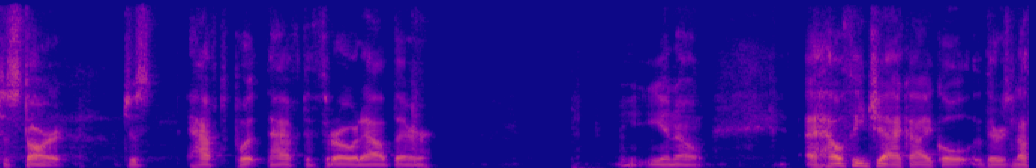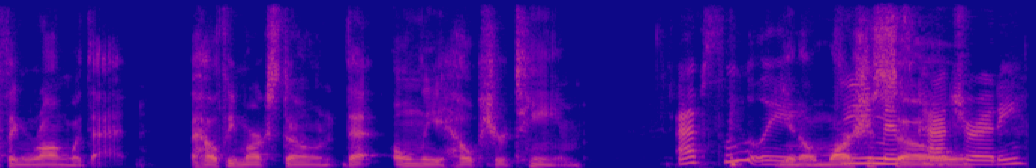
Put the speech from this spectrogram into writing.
to start. Just have to put have to throw it out there. You know, a healthy Jack Eichel, there's nothing wrong with that. A healthy Mark Stone that only helps your team. absolutely. You know, Do Marcia you miss So- Pacioretty?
